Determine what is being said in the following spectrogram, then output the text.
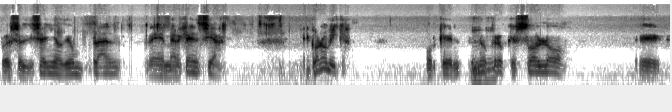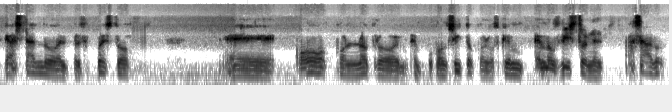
pues el diseño de un plan de emergencia económica, porque no creo que solo eh, gastando el presupuesto eh, o con otro empujoncito con los que hem- hemos visto en el pasado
